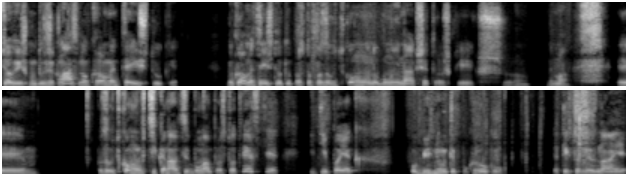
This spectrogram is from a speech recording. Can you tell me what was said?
Все вийшло дуже класно, крім цієї штуки. Ну, крім цієї штуки, просто по заводському воно було інакше трошки, якщо нема. Е, по заводському в цій канавці була просто отверстие, і типу як обігнути по кругу. Для тих, хто не знає,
